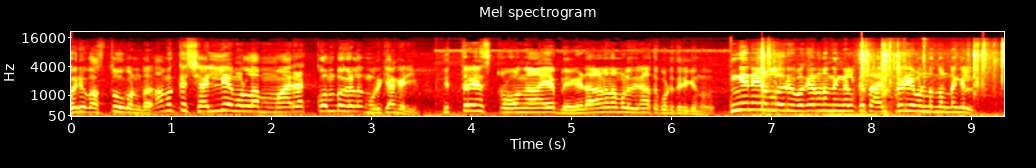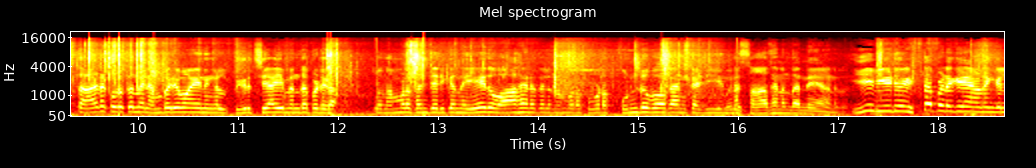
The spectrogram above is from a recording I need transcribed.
ഒരു വസ്തു കൊണ്ട് നമുക്ക് ശല്യമുള്ള മരക്കൊമ്പുകൾ മുറിക്കാൻ കഴിയും. ഇത്രയും സ്ട്രോങ് ആയ ബ്ലേഡാണ് നമ്മൾ ഇതിനകത്ത് കൊടുത്തിരിക്കുന്നത്. ഇങ്ങനെയുള്ള ഒരു ഉപകരണം നിങ്ങൾക്ക് താല്പര്യമുണ്ടെന്നുണ്ടെങ്കിൽ താഴെ കൊടുക്കുന്ന നമ്പരുമായി നിങ്ങൾ തീർച്ചയായും ബന്ധപ്പെടുക. നമ്മൾ സഞ്ചരിക്കുന്ന ഏത് വാഹനത്തിലും നമ്മുടെ കൂടെ കൊണ്ടുപോകാൻ കഴിയുന്ന ഒരു സാധനം തന്നെയാണിത്. ഈ വീഡിയോ ഇഷ്ടപ്പെടുകയാണെങ്കിൽ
